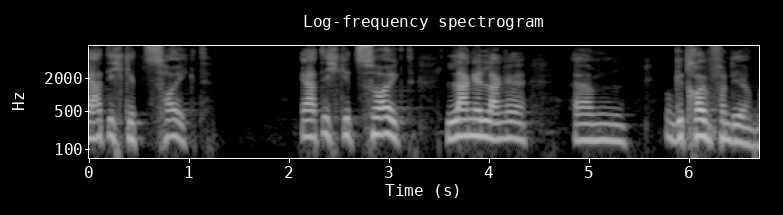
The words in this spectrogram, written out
Er hat dich gezeugt. Er hat dich gezeugt, lange, lange ähm, und geträumt von dir.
